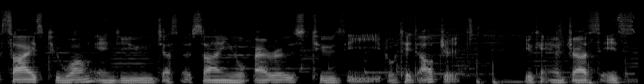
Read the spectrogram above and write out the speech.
size to 1 and you just assign your barrels to the rotate object. You can adjust its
